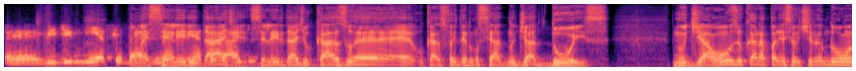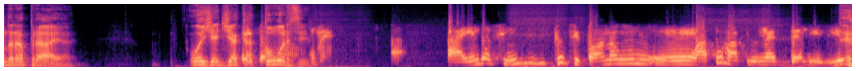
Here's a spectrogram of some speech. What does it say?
é, vi de minha cidade. Mas né? Celeridade, cidade- celeridade, o caso é, o caso foi denunciado no dia 2. No dia 11 o cara apareceu tirando onda na praia. Hoje é dia Então, 14. Ainda assim, se torna um, um ato rápido, né? Tendo em vista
